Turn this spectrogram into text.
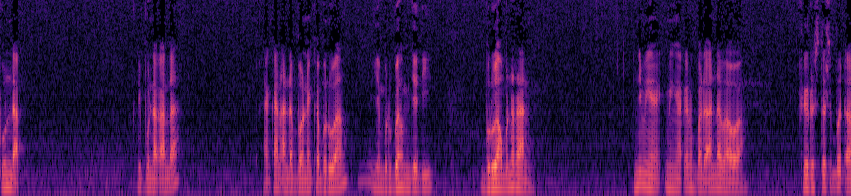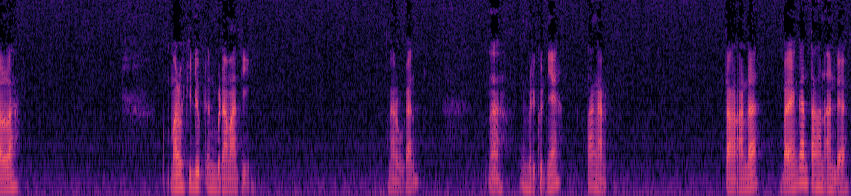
pundak. Di pundak Anda, akan ada boneka beruang yang berubah menjadi beruang beneran. Ini mengingatkan kepada Anda bahwa virus tersebut adalah makhluk hidup dan benda mati. Benar bukan? Nah, yang berikutnya, tangan. Tangan Anda, bayangkan tangan Anda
